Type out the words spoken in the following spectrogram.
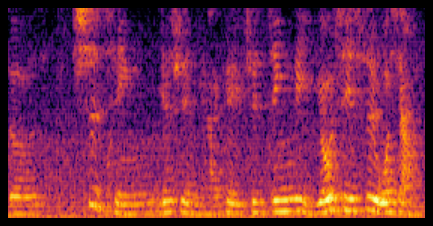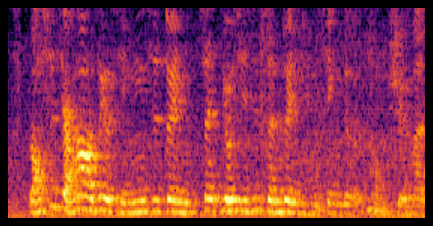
的事情，也许你还可以去经历。尤其是我想。老师讲到的这个情境是对针，尤其是针对年轻的同学们。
